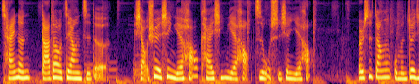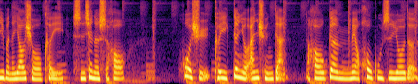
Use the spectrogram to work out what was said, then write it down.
才能达到这样子的小确幸也好、开心也好、自我实现也好，而是当我们最基本的要求可以实现的时候，或许可以更有安全感，然后更没有后顾之忧的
